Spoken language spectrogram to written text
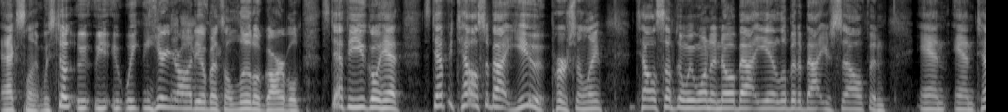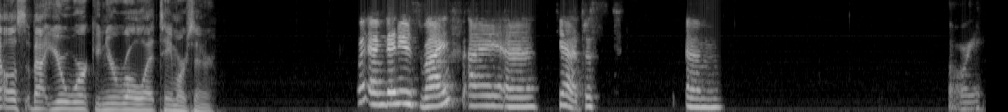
Excellent. We still we, we- we can hear your audio, but it's a little garbled. Steffi, you go ahead. Steffi, tell us about you personally. Tell us something we want to know about you, a little bit about yourself, and and and tell us about your work and your role at Tamar Center. Well, I'm Daniel's wife. I, uh, yeah, just, um, sorry.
